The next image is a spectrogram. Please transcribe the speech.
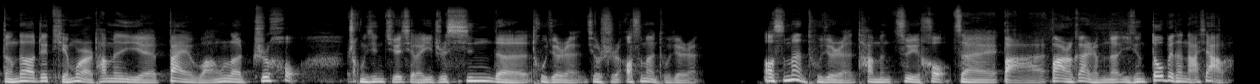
等到这铁木尔他们也败亡了之后，重新崛起了一支新的突厥人，就是奥斯曼突厥人。奥斯曼突厥人他们最后在把巴尔干什么的已经都被他拿下了，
